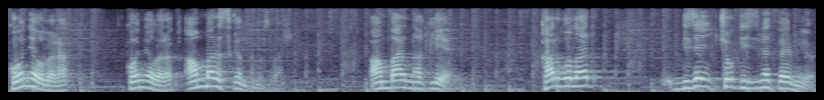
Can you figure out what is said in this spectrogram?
Konya olarak Konya olarak ambar sıkıntımız var. Ambar nakliye. Kargolar bize çok hizmet vermiyor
